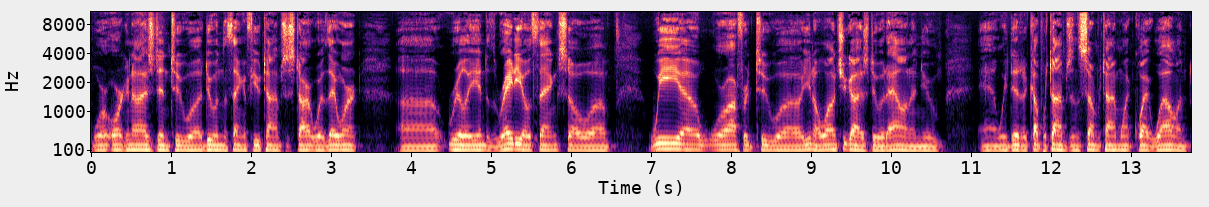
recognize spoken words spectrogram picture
were organized into uh, doing the thing a few times to start with. They weren't uh, really into the radio thing, so uh, we uh, were offered to, uh, you know, why don't you guys do it, Alan and you? And we did it a couple times in the summertime, went quite well. And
